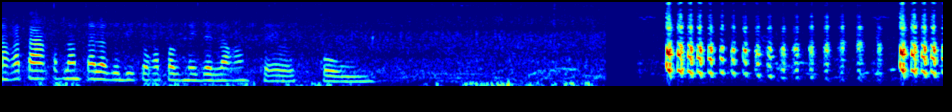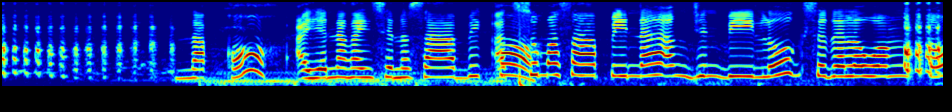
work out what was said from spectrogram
Nakakatakot lang talaga dito kapag may dala kang cellphone. Nako, ayan na nga yung sinasabi ko. At sumasapi na ang ginbilog sa dalawang to.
